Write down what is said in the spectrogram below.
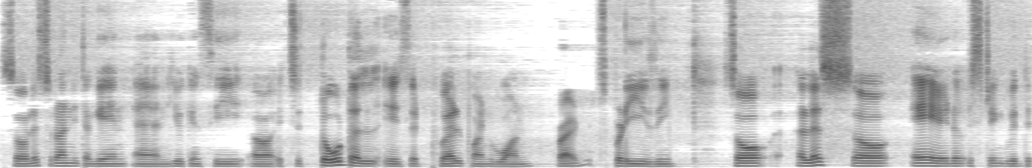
so let's run it again and you can see uh, its total is at 12.1 right? It's pretty easy. So uh, let's uh, add a string with the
